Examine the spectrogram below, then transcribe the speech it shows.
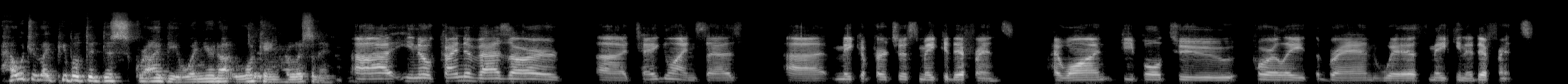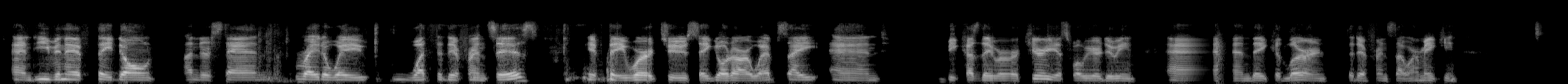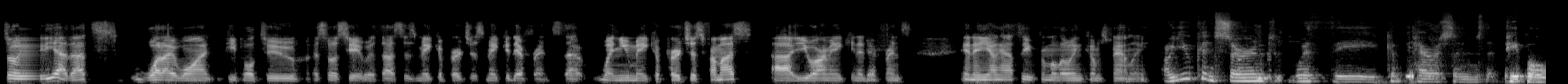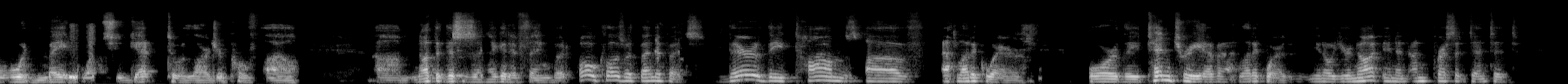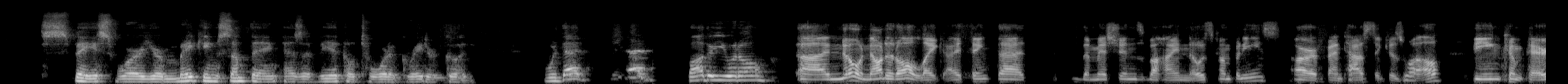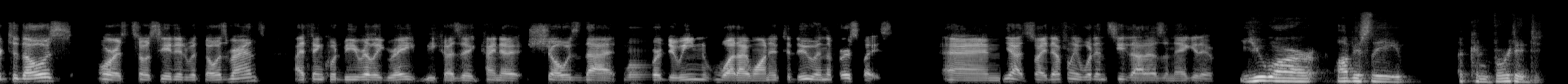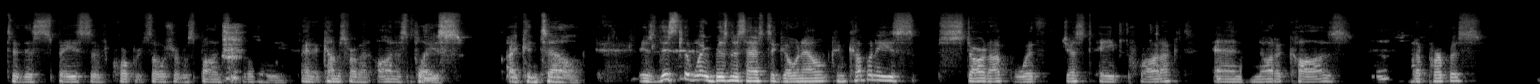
how would you like people to describe you when you're not looking or listening? Uh, you know, kind of as our uh, tagline says, uh, make a purchase, make a difference. I want people to correlate the brand with making a difference. And even if they don't understand right away what the difference is, if they were to say go to our website and because they were curious what we were doing, and, and they could learn the difference that we're making. So yeah that's what i want people to associate with us is make a purchase make a difference. That when you make a purchase from us uh, you are making a difference in a young athlete from a low income family are you concerned with the comparisons that people would make once you get to a larger profile um, not that this is a negative thing but oh Clothes with Benefits they're the TOMS of athletic wear or the tentree of athletic wear. You know, you're not in an unprecedented space where you're making something as a vehicle toward a greater good. Would that bother you at all? Uh, no, not at all. Like, I think that the missions behind those companies are fantastic as well. Being compared to those or associated with those brands, I think would be really great because it kind of shows that we're doing what I wanted to do in the first place. And yeah, so I definitely wouldn't see that as a negative. You are obviously converted to this space of corporate social responsibility, and it comes from an honest place. I can tell. Is this the way business has to go now? Can companies start up with just a product and not a cause, not a purpose?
